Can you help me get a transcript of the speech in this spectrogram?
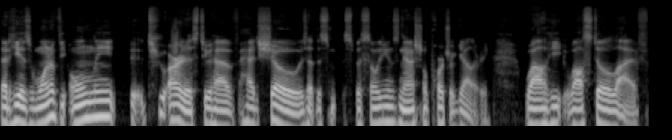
that he is one of the only uh, two artists to have had shows at the Smithsonian's National Portrait Gallery while he while still alive.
